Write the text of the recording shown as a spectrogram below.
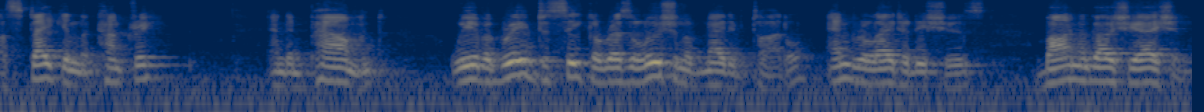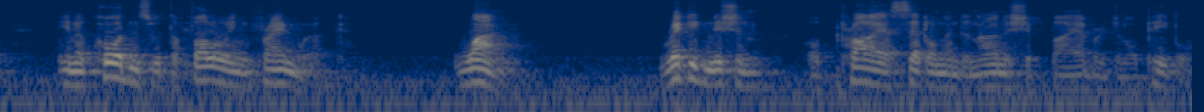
a stake in the country, and empowerment, we have agreed to seek a resolution of native title and related issues by negotiation in accordance with the following framework. One, recognition of prior settlement and ownership by Aboriginal people.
